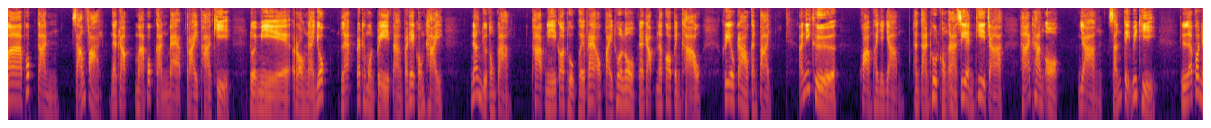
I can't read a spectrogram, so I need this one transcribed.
มาพบกัน 3 ฝ่ายนะครับ มาพบกันแบบไตรภาคี โดยมีรองนายกและรัฐมนตรีต่างประเทศของไทย นั่งอยู่ตรงกลาง ภาพนี้ก็ถูกเผยแพร่ออกไปทั่วโลกนะครับ แล้วก็เป็นข่าวเกลียวกราวกันไป อันนี้คือความพยายามทางการทูตของอาเซียนที่จะหาทางออกอย่างสันติวิธี แล้วก็ใน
